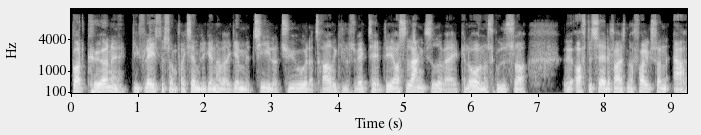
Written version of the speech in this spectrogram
godt kørende. De fleste, som for eksempel igen har været igennem med 10 eller 20 eller 30 kilos vægttab, det er også lang tid at være i kalorieunderskud, så øh, ofte ser jeg det faktisk, når folk sådan er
